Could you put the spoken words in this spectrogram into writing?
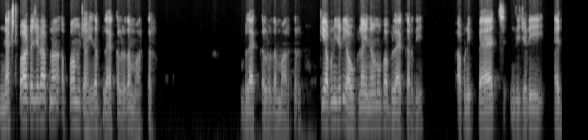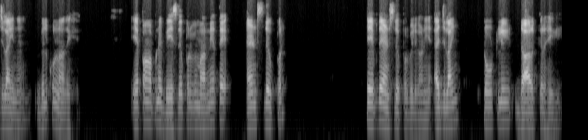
ਨੈਕਸਟ ਪਾਰਟ ਹੈ ਜਿਹੜਾ ਆਪਣਾ, ਆਪਾਂ ਨੂੰ ਚਾਹੀਦਾ ਬਲੈਕ ਕਲਰ ਦਾ ਮਾਰਕਰ ਬਲੈਕ ਕਲਰ ਦਾ ਮਾਰਕਰ ਕਿ ਆਪਣੀ ਜਿਹੜੀ ਆਊਟਲਾਈਨ ਹੈ ਉਹਨੂੰ ਆਪਾਂ ਬਲੈਕ ਕਰ ਦਈਏ। ਆਪਣੀ ਪੈਚ ਦੀ ਜਿਹੜੀ ਐਜ ਲਾਈਨ ਹੈ, ਬਿਲਕੁਲ ਨਾ ਦਿਖੇ। ਇਹ ਆਪਾਂ ਆਪਣੇ ਬੇਸ ਦੇ ਉੱਪਰ ਵੀ ਮਾਰਨੀ ਹੈ ਤੇ ਐਂਡਸ ਦੇ ਉੱਪਰ ਟੇਪ ਦੇ ਐਂਡਸ ਦੇ ਉੱਪਰ ਵੀ ਲਗਾਣੀ ਹੈ। ਐਜ ਲਾਈਨ ਟੋਟਲੀ ਡਾਰਕ ਰਹੇਗੀ।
